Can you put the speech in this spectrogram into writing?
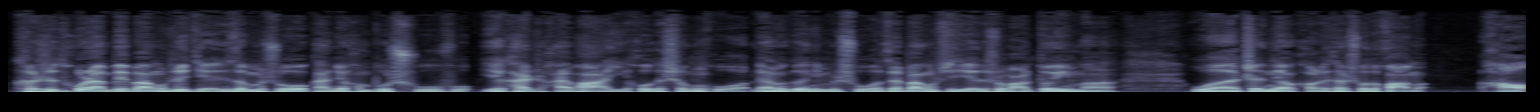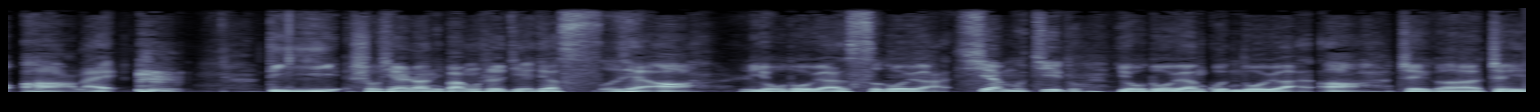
可是突然被办公室姐姐这么说，我感觉很不舒服，也开始害怕以后的生活。两位哥，你们说，在办公室姐姐的说法对吗？我真的要考虑她说的话吗？好啊，来，第一，首先让你办公室姐姐死去啊，有多远死多远，羡慕嫉妒，有多远滚多远啊！这个这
